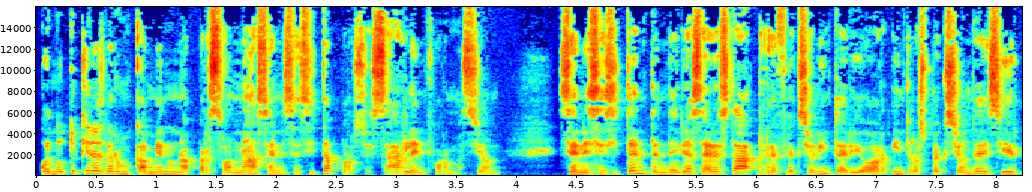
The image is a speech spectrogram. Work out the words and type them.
cuando tú quieres ver un cambio en una persona, se necesita procesar la información, se necesita entender y hacer esta reflexión interior, introspección de decir,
